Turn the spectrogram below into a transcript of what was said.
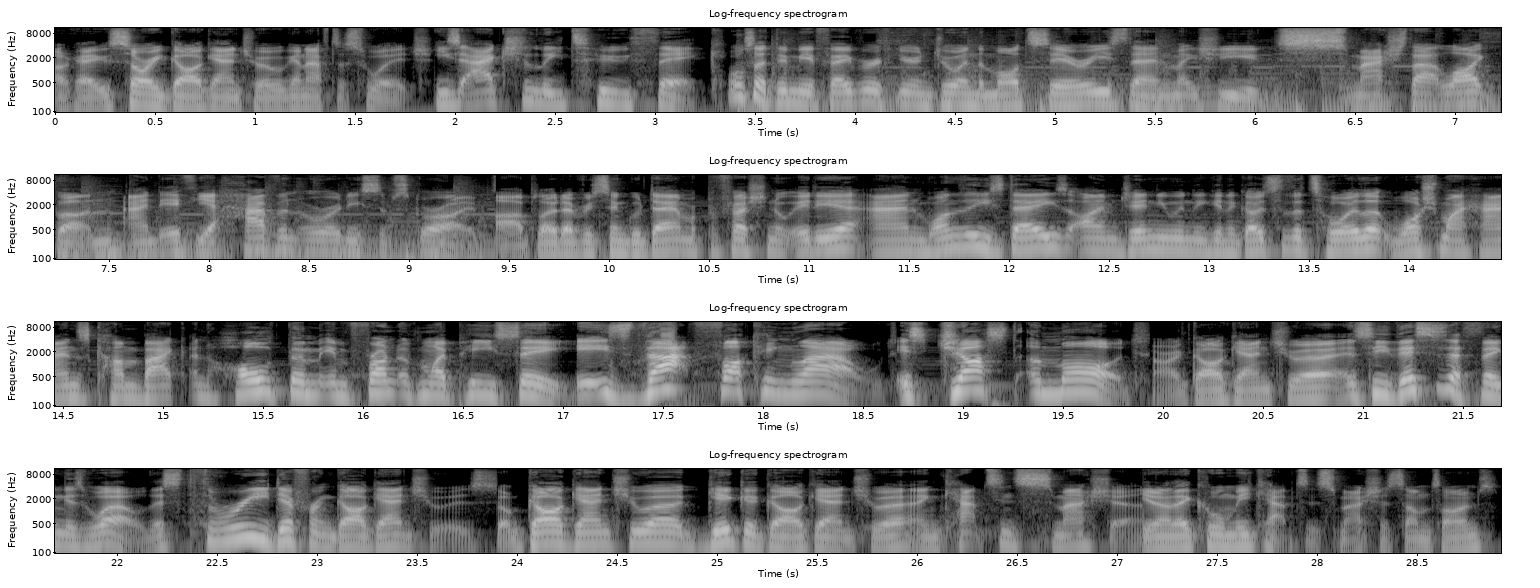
Okay, sorry Gargantuar, we're gonna have to switch. He's actually too thick. Also, do me a favor, if you're enjoying the mod series, then make sure you smash that like button. And if you haven't already subscribed, I upload every single day. I'm a professional idiot. And one of these days, I'm genuinely gonna go to the toilet, wash my hands, come back, and hold them in front of my PC. It is that fucking loud. It's just a mod. All right, Gargantuar. And see, this is a thing as well. There's three different Gargantuars. Got Gargantuar, Giga Gargantuar, and Captain Smash Smasher. You know, they call me Captain Smasher sometimes.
